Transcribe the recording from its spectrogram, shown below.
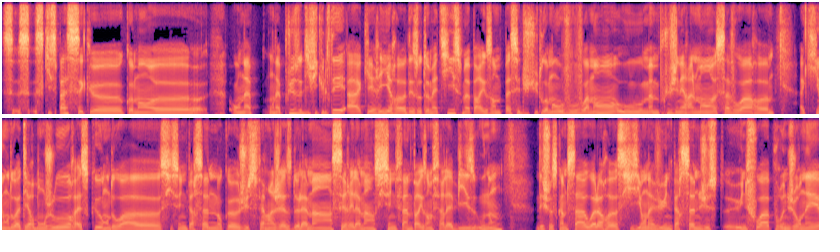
Ce qui se passe, c'est que comment euh, on a plus de difficultés à acquérir euh, des automatismes, par exemple passer du tutoiement au vouvoiement, ou même plus généralement savoir euh, à qui on doit dire bonjour, est-ce qu'on doit, si c'est une personne, donc juste faire un geste de la main, serrer la main, si c'est une femme par exemple, faire la bise ou non, des choses comme ça, ou alors si on a vu une personne juste une fois pour une journée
